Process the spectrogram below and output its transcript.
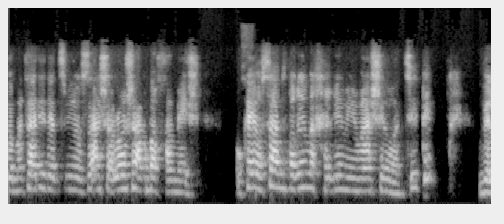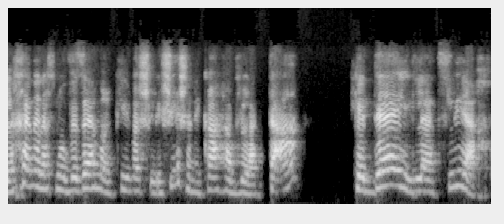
ומצאתי את עצמי עושה 3, 4, 5, אוקיי? עושה דברים אחרים ממה שרציתי, ולכן אנחנו, וזה המרכיב השלישי, שנקרא הבלטה, כדי להצליח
